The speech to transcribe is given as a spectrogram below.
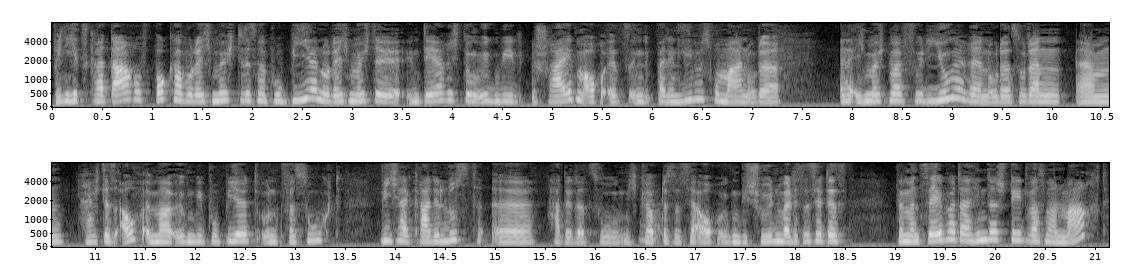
wenn ich jetzt gerade darauf Bock habe oder ich möchte das mal probieren oder ich möchte in der Richtung irgendwie schreiben, auch jetzt in, bei den Liebesromanen oder äh, ich möchte mal für die Jüngeren oder so, dann ähm, habe ich das auch immer irgendwie probiert und versucht, wie ich halt gerade Lust äh, hatte dazu. Und ich glaube, ja. das ist ja auch irgendwie schön, weil das ist ja das, wenn man selber dahinter steht, was man macht,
